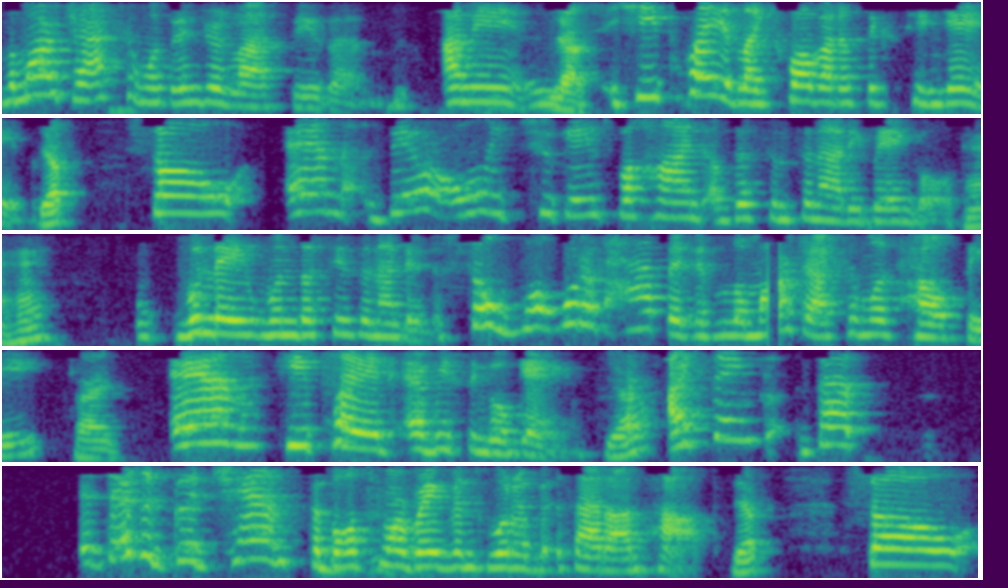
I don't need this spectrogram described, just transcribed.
Lamar Jackson was injured last season. I mean, Yes. he played like 12 out of 16 games. Yep. So, and they were only two games behind of the Cincinnati Bengals hmm when they when the season ended. So, what would have happened if Lamar Jackson was healthy Right. and he played every single game? Yeah. I think that there's a good chance the Baltimore Ravens would have sat on top. Yep. So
